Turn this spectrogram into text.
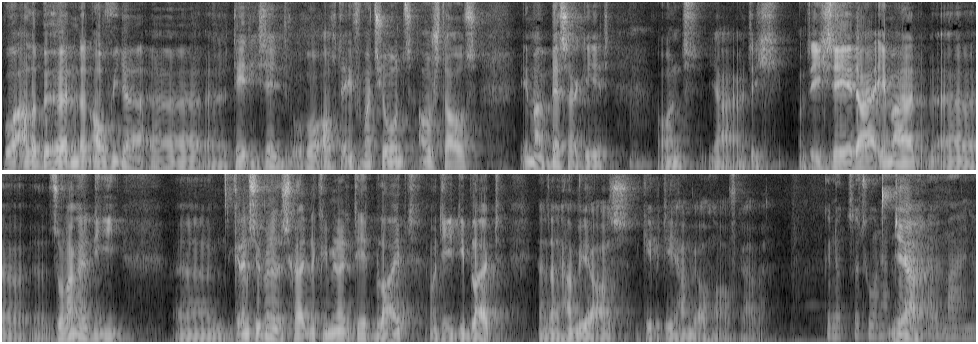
wo alle Behörden dann auch wieder äh, äh tätig sind, wo auch der Informationsaustausch immer besser geht. Und ja, und ich, und ich sehe da immer, äh, solange die äh, grenzüberschreitende Kriminalität bleibt, und die, die bleibt, dann haben wir als GPT haben wir auch eine Aufgabe. Genug zu tun habt ja. allemal, ne?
